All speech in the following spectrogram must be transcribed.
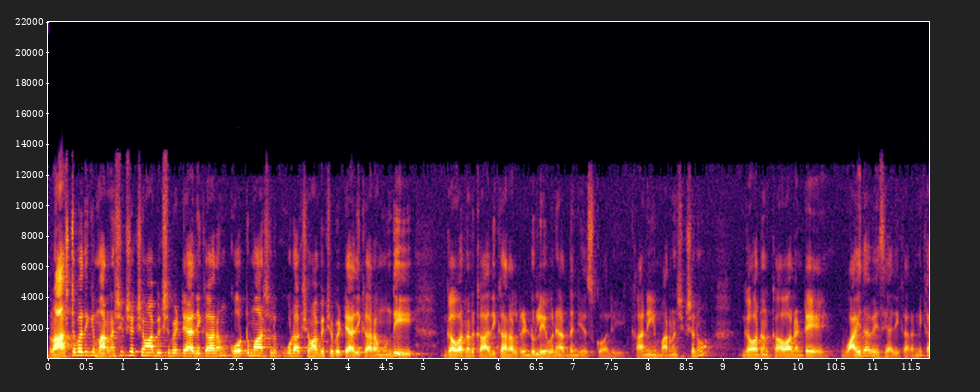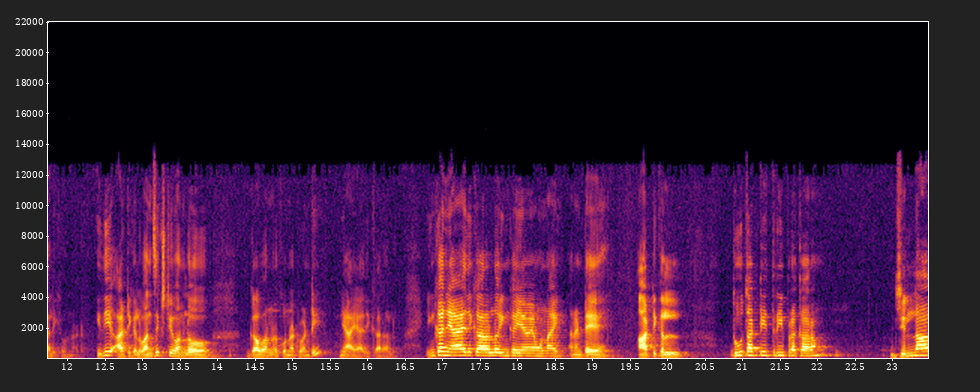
రాష్ట్రపతికి మరణశిక్ష క్షమాభిక్ష పెట్టే అధికారం కోర్టు మార్షల్కు కూడా క్షమాభిక్ష పెట్టే అధికారం ఉంది. గవర్నర్కి అధికారాలు రెండు లేవని అర్థం చేసుకోవాలి. కానీ మరణశిక్షను గవర్నర్ కావాలంటే వాయిదా వేసే అధికారాన్ని కలిగి ఉన్నాడు. ఇది ఆర్టికల్ వన్ సిక్స్టీ వన్లో గవర్నర్కు ఉన్నటువంటి న్యాయాధికారాలు. ఇంకా న్యాయాధికారాల్లో ఇంకా ఏమేమి ఉన్నాయి అని అంటే ఆర్టికల్ టూ థర్టీ త్రీ ప్రకారం జిల్లా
